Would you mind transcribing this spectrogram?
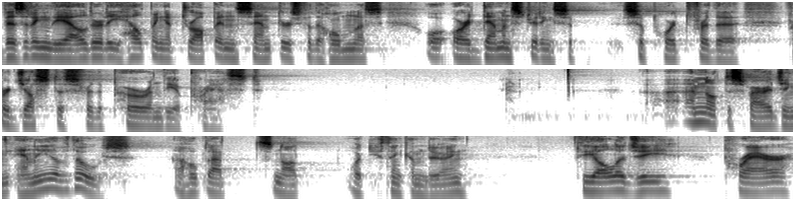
visiting the elderly, helping at drop in centers for the homeless, or, or demonstrating su- support for, the, for justice for the poor and the oppressed. I'm not disparaging any of those. I hope that's not what you think I'm doing. Theology, prayer,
